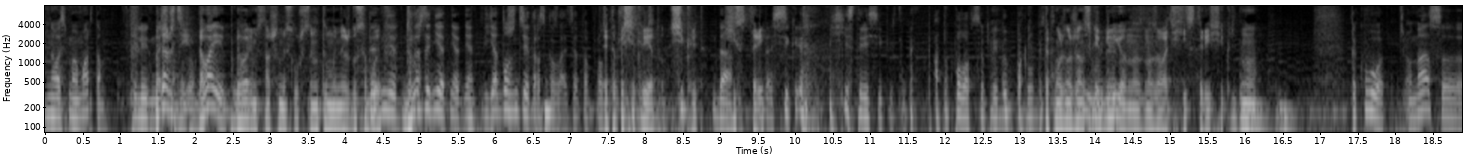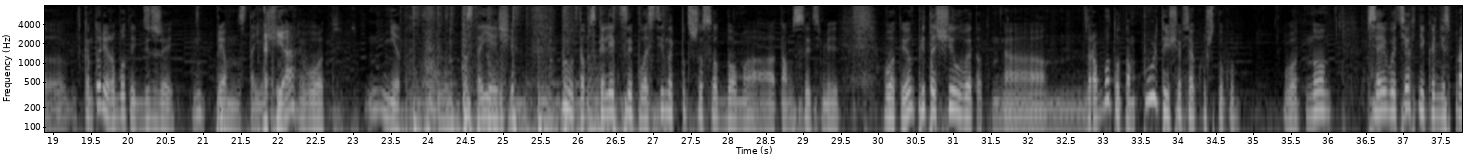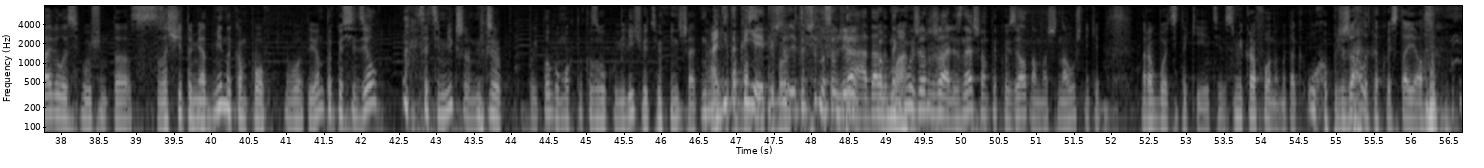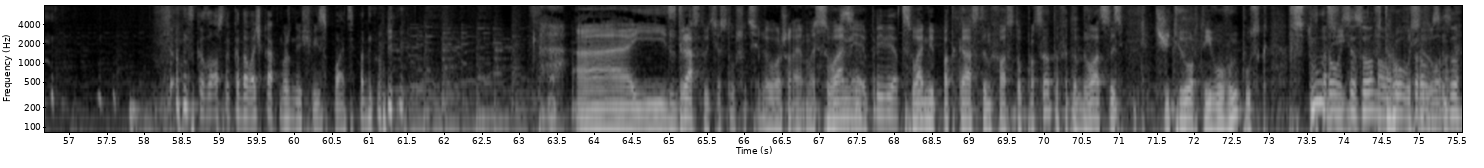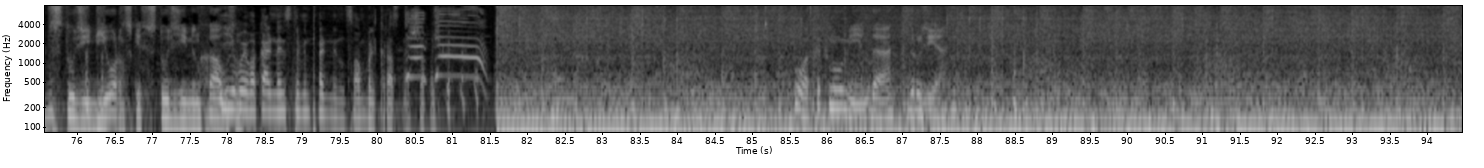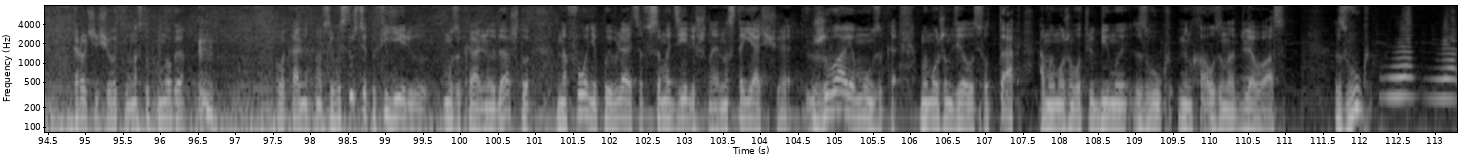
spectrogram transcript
На 8 марта? Или начнем Подожди, уже? давай поговорим с нашими слушателями, то мы между Да собой. нет, Дру- подожди, нет, нет, нет, я должен тебе это рассказать, это просто... Это по секрету. Секрет. Да. History. Да, секрет. History секрет. А то половцы придут, порубят. Так можно женское белье наз- назвать History Secret. Ну, Так вот, у нас э, в конторе работает диджей. Ну, прям настоящий. Как я? Вот. Нет, настоящий. Ну, там с коллекцией пластинок под 600 дома, а там с этими... Вот, и он притащил в этот а, работу, там пульт и еще всякую штуку. Вот, но вся его техника не справилась, в общем-то, с защитами админа компов. Вот, и он такой сидел, с этим микшером, микшер по итогу мог только звук увеличивать и уменьшать. Ну, Они типа так и есть, это все, это все на самом деле Да, да, да, так мы уже ржали, знаешь, он такой взял там наши наушники на работе такие эти, с микрофоном, и так ухо прижал и такой стоял. Он сказал, что когда в очках можно еще и спать одновременно. А, и здравствуйте, слушатели, уважаемые. С вами, Всем привет. С вами подкаст «Инфа 100%». Это 24 его выпуск в студии... Второго сезона. Второго, второго сезона, сезона. В студии Бьернский, в студии Мюнхгаузен. И его вокально-инструментальный ансамбль «Красная шапочка». Вот как мы умеем, да, друзья. Короче, чуваки, у нас тут много локальных новостей. Вы слышите эту феерию музыкальную, да, что на фоне появляется самоделишная, настоящая, живая музыка. Мы можем делать вот так, а мы можем вот любимый звук Мюнхгаузена для вас. Звук,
